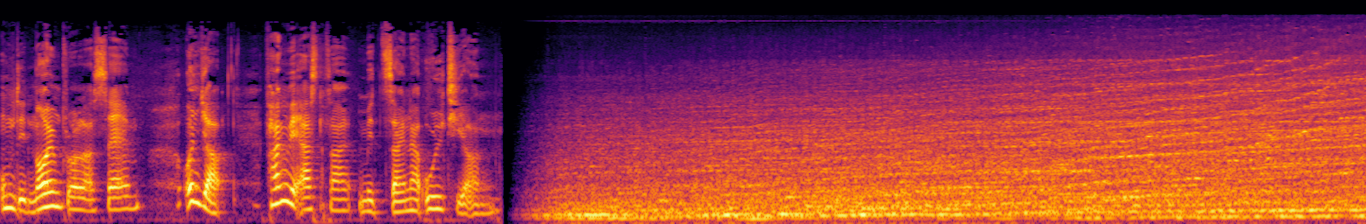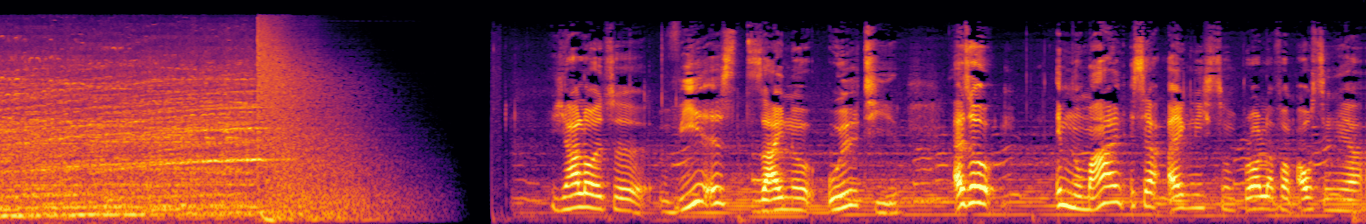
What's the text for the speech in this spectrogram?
um den neuen Brawler Sam. Und ja, fangen wir erstmal mit seiner Ulti an. Ja, Leute, wie ist seine Ulti? Also, im Normalen ist er eigentlich so ein Brawler vom Aussehen her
